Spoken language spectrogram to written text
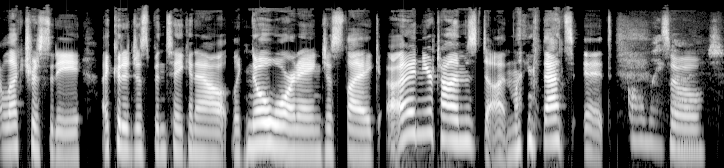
electricity i could have just been taken out like no warning just like and your time's done. Like that's it. Oh my so gosh.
